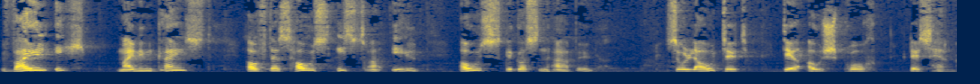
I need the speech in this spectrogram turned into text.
weil ich meinen Geist auf das Haus Israel ausgegossen habe. So lautet der Ausspruch des Herrn.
